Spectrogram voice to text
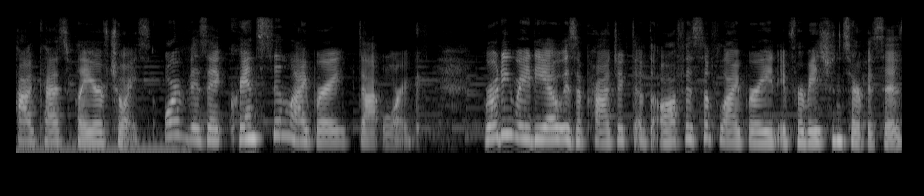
podcast player of choice or visit cranstonlibrary.org. Rhody Radio is a project of the Office of Library and Information Services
